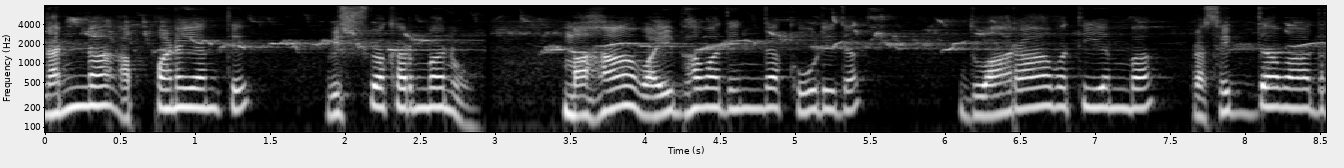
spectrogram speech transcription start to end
ನನ್ನ ಅಪ್ಪಣೆಯಂತೆ ವಿಶ್ವಕರ್ಮನು ಮಹಾವೈಭವದಿಂದ ಕೂಡಿದ ದ್ವಾರಾವತಿ ಎಂಬ ಪ್ರಸಿದ್ಧವಾದ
